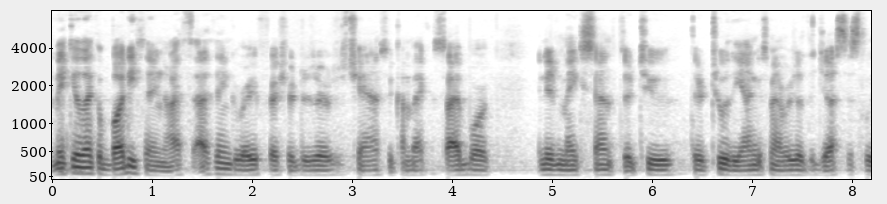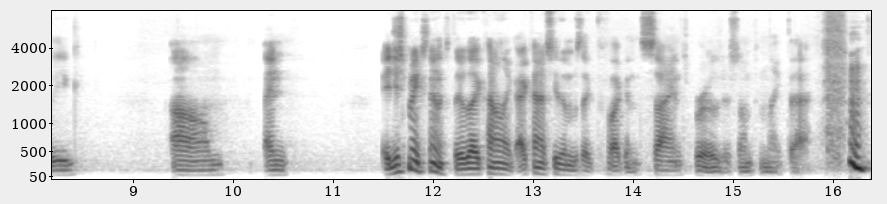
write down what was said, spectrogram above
Make it like a buddy thing. I, th- I think Ray Fisher deserves a chance to come back as Cyborg, and it makes sense. They're two they're two of the youngest members of the Justice League, um, and it just makes sense. They're like kind of like I kind of see them as like the fucking Science Bros or something like that. and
